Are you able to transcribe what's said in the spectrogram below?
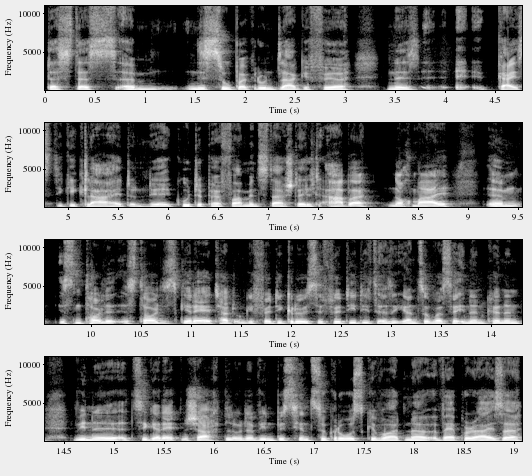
dass das ähm, eine super Grundlage für eine äh, geistige Klarheit und eine gute Performance darstellt. Aber nochmal, ähm, ist ein tolles, ist tolles Gerät, hat ungefähr die Größe für die, die sich an sowas erinnern können, wie eine Zigarettenschachtel oder wie ein bisschen zu groß gewordener Vaporizer,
